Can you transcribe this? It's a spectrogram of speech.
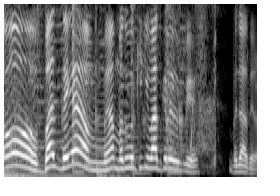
ओ, बस देगा मधुमक्खी की बात कर इसलिए बजा दे रहा।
